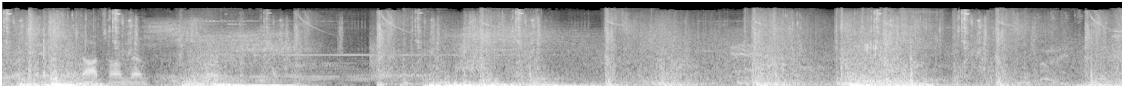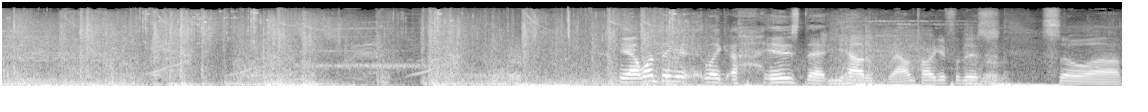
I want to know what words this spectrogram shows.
you dots on them. Yeah, one thing like uh, is that you have a ground target for this, so uh,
